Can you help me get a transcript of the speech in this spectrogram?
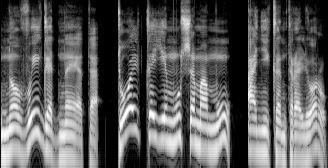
Но выгодно это только ему самому, а не контролеру.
